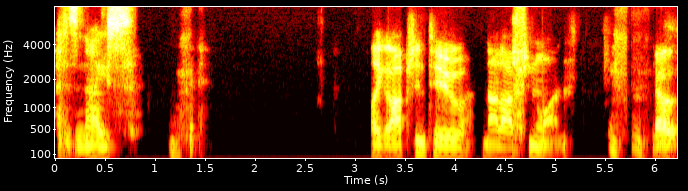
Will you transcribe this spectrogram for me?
That is nice. like option two, not option one. Now,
